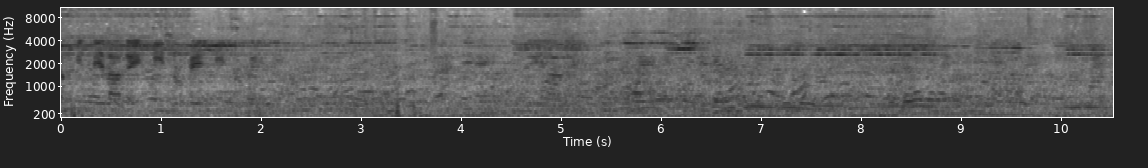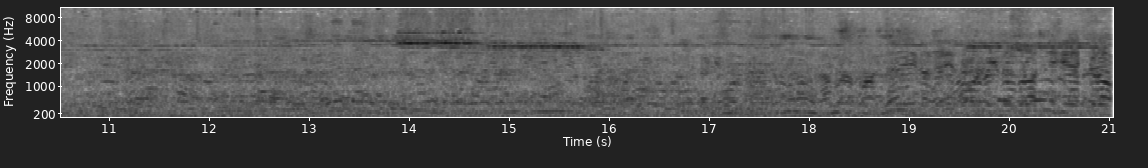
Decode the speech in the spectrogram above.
कंपनी सेल आ गई तीस रुपये तीस रुपये सौ रुपये अस्सी की एक किलो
